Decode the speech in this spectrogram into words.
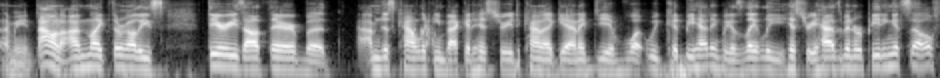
I mean, I don't know. I'm like throwing all these theories out there, but I'm just kind of looking back at history to kind of get an idea of what we could be heading because lately history has been repeating itself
